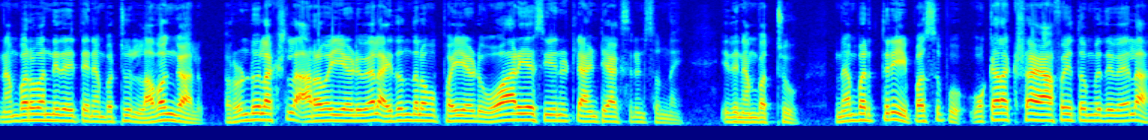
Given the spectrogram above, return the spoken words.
నెంబర్ వన్ ఇదైతే నెంబర్ టూ లవంగాలు. రెండు లక్షల అరవై ఏడు వేల ఐదు వందల ముప్పై ఏడు ఓఆర్ఎస్ యూనిట్లు యాంటీ ఆక్సిడెంట్స్ ఉన్నాయి. ఇది నెంబర్ టూ. నెంబర్ త్రీ పసుపు. ఒక లక్ష యాభై తొమ్మిది వేల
